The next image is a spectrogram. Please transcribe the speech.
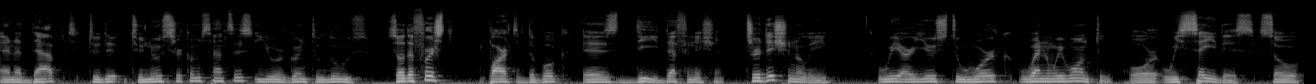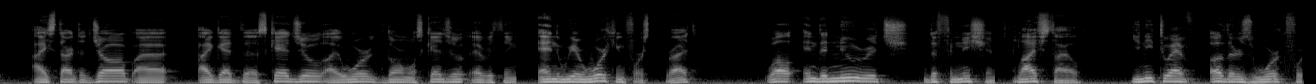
and adapt to the to new circumstances, you are going to lose. So the first part of the book is the definition. Traditionally, we are used to work when we want to, or we say this. So I start a job, I, I get the schedule, I work, normal schedule, everything, and we are working for, right? Well, in the new rich definition, lifestyle, you need to have others work for.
